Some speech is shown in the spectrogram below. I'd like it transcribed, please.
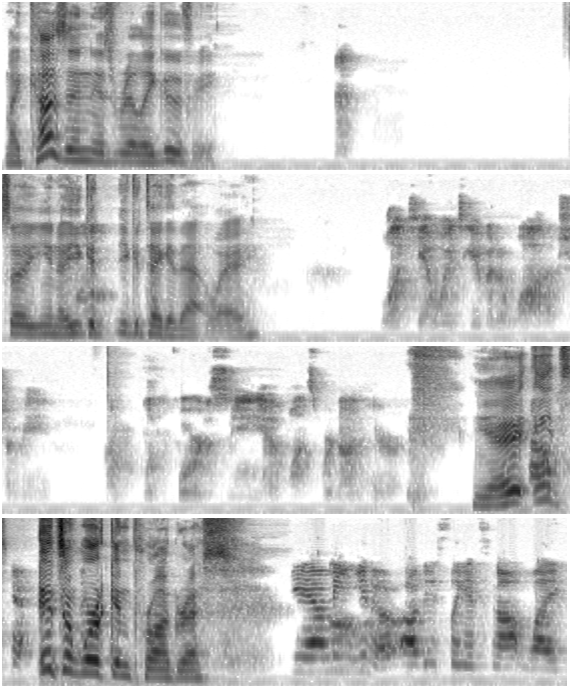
my cousin is really goofy. So, you know, you could you could take it that way. Well, I can't wait to give it a watch. I mean, I'm looking forward to seeing it once we're done here. Yeah, it, Oh, it's yeah. it's a work in progress. Yeah, I mean, you know, obviously it's not like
